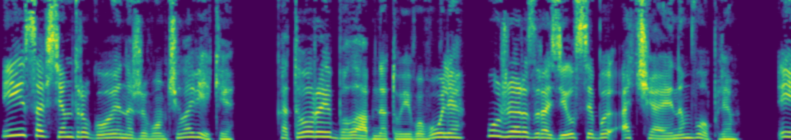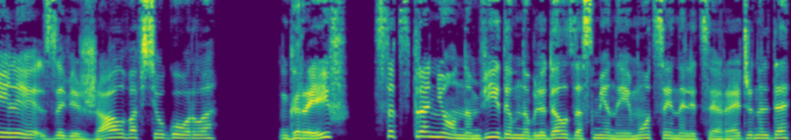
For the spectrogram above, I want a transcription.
И совсем другое на живом человеке, который, была б на то его воля, уже разразился бы отчаянным воплем или завизжал во все горло. Грейв с отстраненным видом наблюдал за сменой эмоций на лице Реджинальда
